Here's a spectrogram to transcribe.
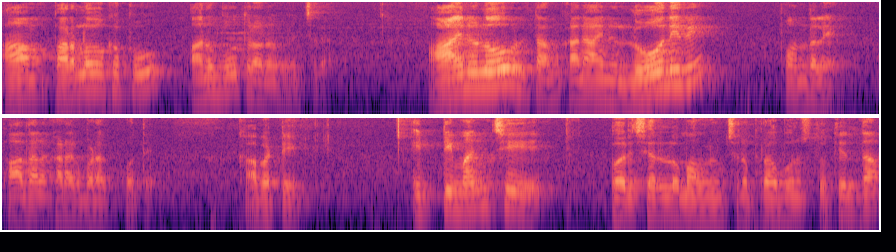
ఆ పరలోకపు అనుభూతులు అనుభవించలేం. ఆయనలో ఉంటాం కానీ ఆయన లోనివి పొందలేం. పాదాలు కడగబడకపోతే. కాబట్టి ఇట్టి మంచి పరిచయలో మనం ఉంచిన ప్రభువుని స్థుతిద్దాం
